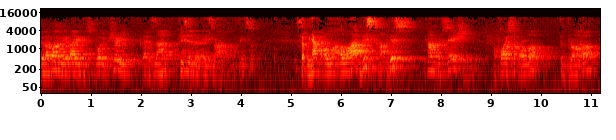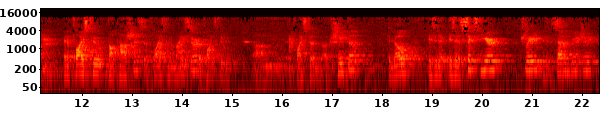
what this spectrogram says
Midrabanan we allow you to destroy a tree that was not considered an eighth mile. I think so. So we have a, lo- a lot, this, this conversation applies to Orla, to Bracha, it applies to Baltashis, it applies to Meiser, it applies to, um, it applies to uh, Shemitah, to know, is it a, is it a sixth year tree, is it a seventh year tree,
